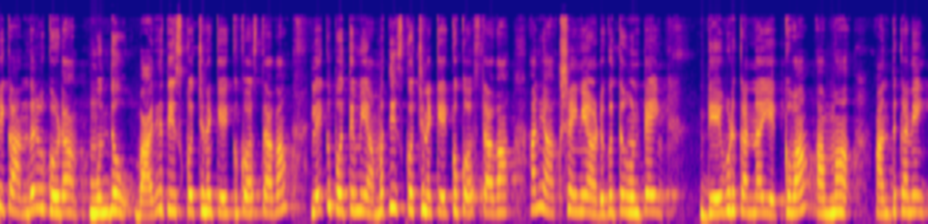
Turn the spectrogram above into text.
ఇక అందరూ కూడా ముందు భార్య తీసుకొచ్చిన కేకు కోస్తావా? లేకపోతే మీ అమ్మ తీసుకొచ్చిన కేకు కోస్తావా? అని అక్షయ్ని అడుగుతూ ఉంటే దేవుడి కన్నా ఎక్కువ అమ్మ. అందుకని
